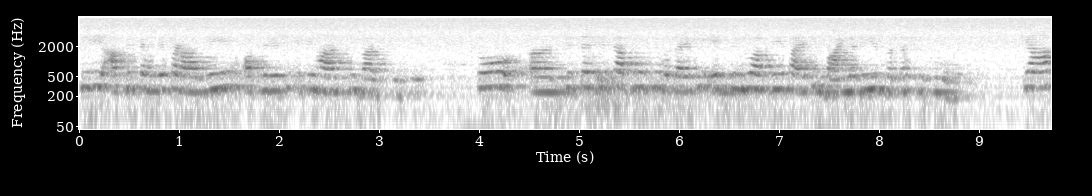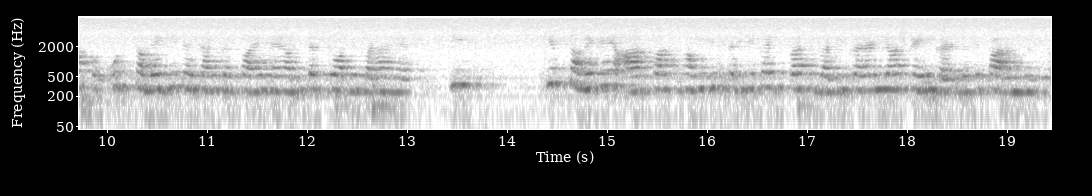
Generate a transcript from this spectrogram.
कि आपने पहले पड़ाव में औपनिवेशिक इतिहास की बात की थी। तो जिस तरीके से आपने उसमें बताया कि एक बिंदु आपने ये पाया कि बाइनरीज बनना शुरू हो क्या आप उस समय की पहचान कर पाए हैं अभी तक जो आपने पढ़ा है कि किस समय के आसपास हम इस तरीके का स्पष्ट वर्गीकरण या श्रेणीकरण जैसे पारंपरिक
